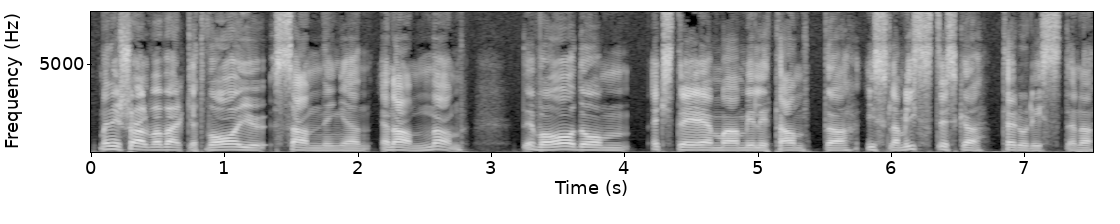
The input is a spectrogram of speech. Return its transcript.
Men i själva verket var ju sanningen en annan. Det var de extrema, militanta, islamistiska terroristerna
